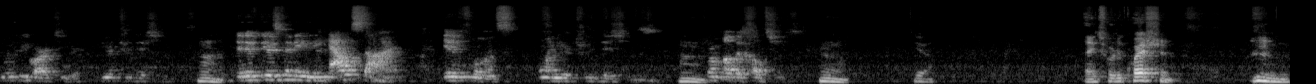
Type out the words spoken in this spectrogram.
with regard to your, your tradition. Hmm. And if there's been any outside influence on your traditions Hmm. from other cultures. Hmm. Yeah. Thanks for the question.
